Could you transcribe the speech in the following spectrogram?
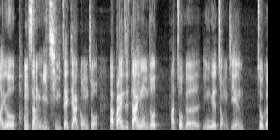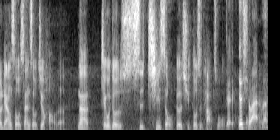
然后又碰上疫情在家工作，他本来只答应我们说他做个音乐总监，做个两首三首就好了，那结果就十七首歌曲都是他做，对，就写完了。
